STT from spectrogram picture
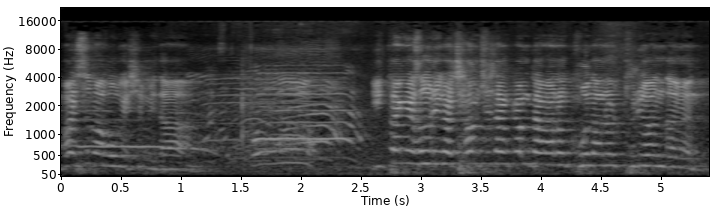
말씀하고 계십니다. 이 땅에서 우리가 잠시 잠깐 당하는 고난을 두려워한다면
